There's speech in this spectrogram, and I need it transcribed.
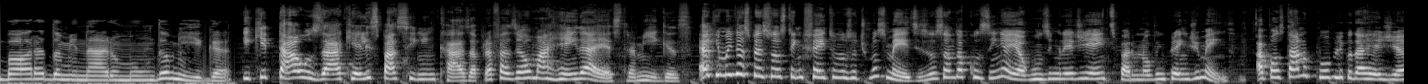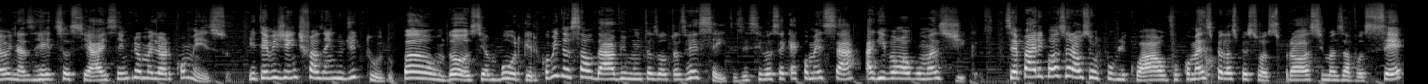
Bora dominar o mundo, amiga. E que tal usar aquele espacinho em casa para fazer uma renda extra, amigas? É o que muitas pessoas têm feito nos últimos meses, usando a cozinha e alguns ingredientes para o um novo empreendimento. Apostar no público da região e nas redes sociais sempre é o melhor começo. E teve gente fazendo de tudo: pão, doce, hambúrguer, comida saudável e muitas outras receitas. E se você quer começar, aqui vão algumas dicas. Separe qual será o seu público-alvo, comece pelas pessoas próximas a você,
